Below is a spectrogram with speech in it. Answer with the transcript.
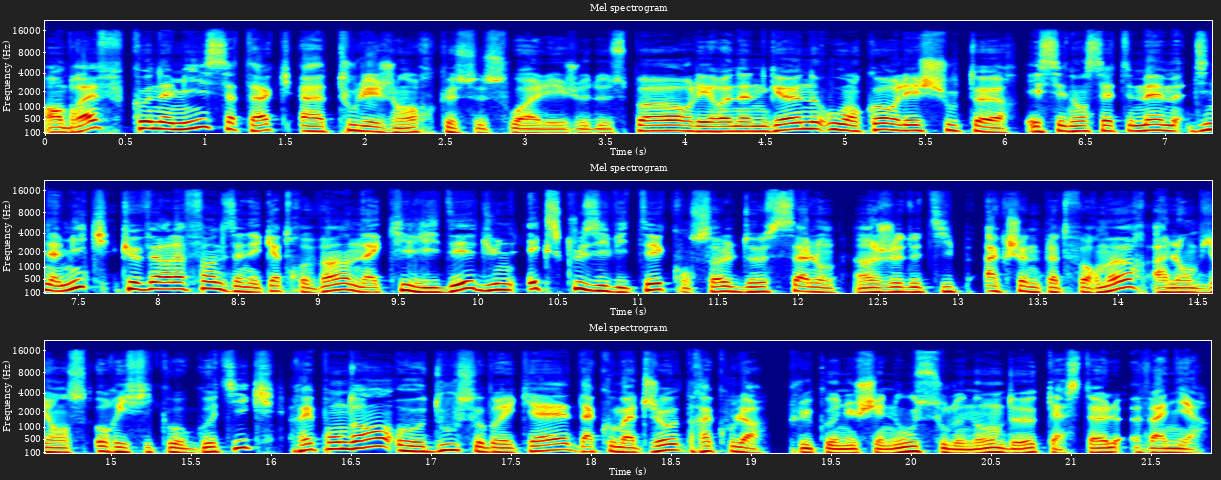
En bref, Konami s'attaque à tous les genres, que ce soit les jeux de sport, les run and gun ou encore les shooters. Et c'est dans cette même dynamique que vers la fin des années 80 naquit l'idée d'une exclusivité console de salon. Un jeu de type action platformer à l'ambiance horrifico-gothique, répondant au doux sobriquet d'Akumajo Dracula, plus connu chez nous sous le nom de Castlevania.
